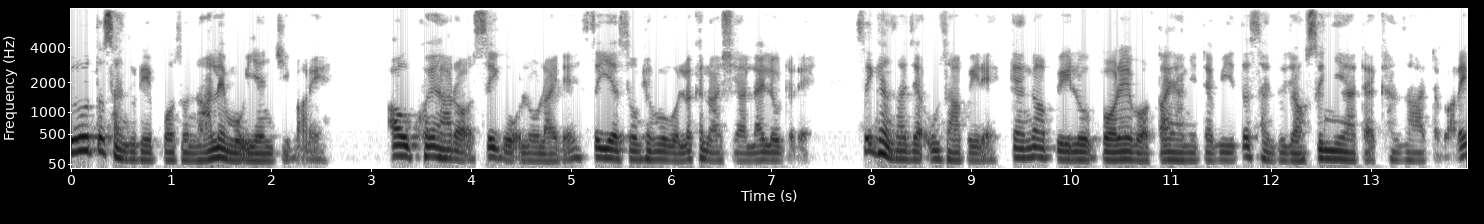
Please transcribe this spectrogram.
သူတို့သက်ဆိုင်သူတွေပေါ်ဆိုနားလည်မှုအရင်ကြည့်ပါတယ်အောက်ခွဲကတော့စိတ်ကိုအလိုလိုက်တယ်စိတ်ရဲ့ဆုံးဖြတ်မှုကိုလက္ခဏာရှင်ကလိုက်လုပ်တယ်စိတ်ခံစားချက်ဦးစားပေးတယ်ကံကပေးလို့ပေါ်တဲ့ပေါ်တာယာနေတတ်ပြီးသက်ဆိုင်သူကြောင့်စိတ်ညစ်ရတဲ့ခံစားတတ်ပါလေ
